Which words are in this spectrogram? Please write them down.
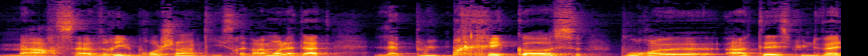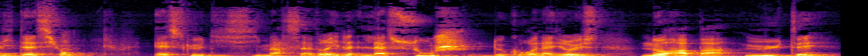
mars, avril prochain, qui serait vraiment la date la plus précoce pour euh, un test, une validation, est-ce que d'ici mars-avril, la souche de coronavirus n'aura pas muté,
